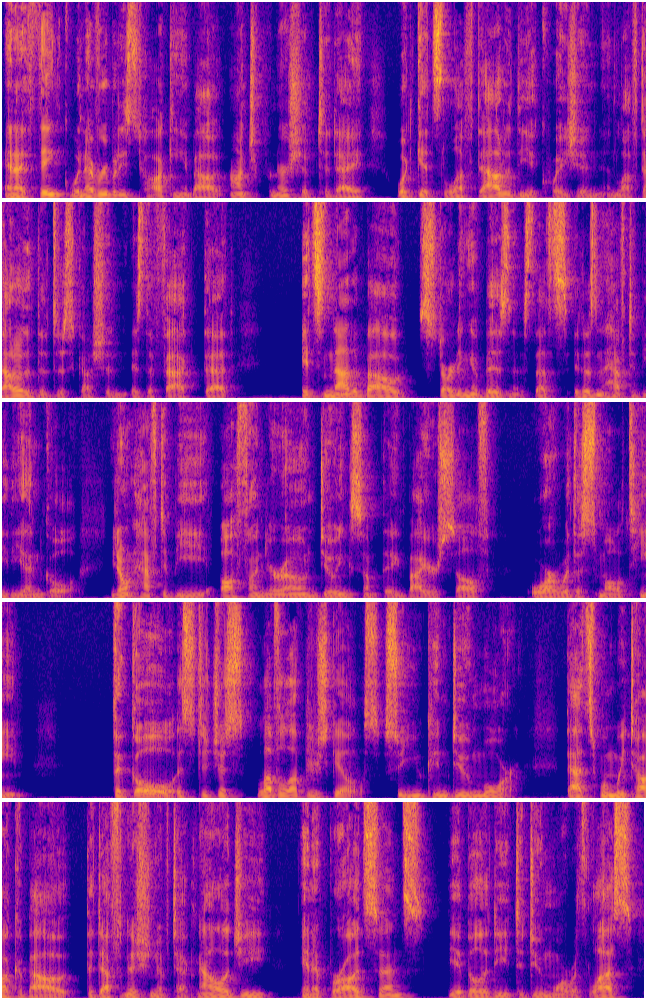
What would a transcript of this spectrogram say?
And I think when everybody's talking about entrepreneurship today, what gets left out of the equation and left out of the discussion is the fact that it's not about starting a business. That's it doesn't have to be the end goal. You don't have to be off on your own doing something by yourself or with a small team. The goal is to just level up your skills so you can do more. That's when we talk about the definition of technology in a broad sense, the ability to do more with less.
